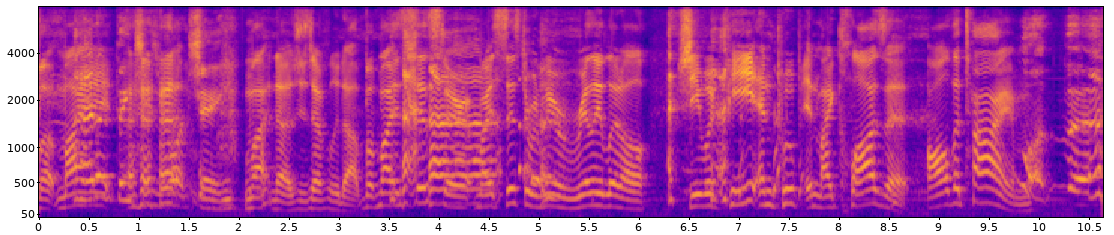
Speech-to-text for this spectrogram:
but my I don't think she's watching. My no, she's definitely not. But my sister, my sister when we were really little, she would pee and poop in my closet all the time. What the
